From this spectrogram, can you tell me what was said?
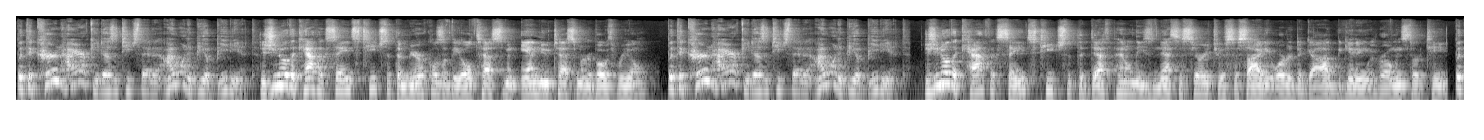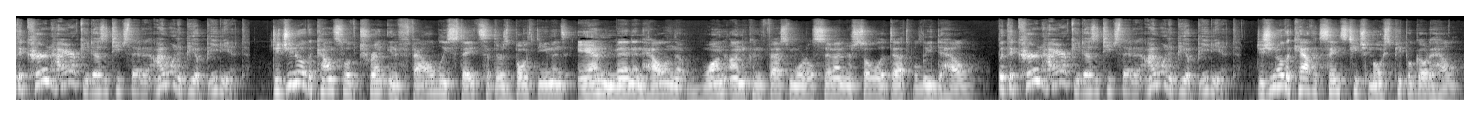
But the current hierarchy doesn't teach that, and I want to be obedient. Did you know the Catholic saints teach that the miracles of the Old Testament and New Testament are both real? But the current hierarchy doesn't teach that, and I want to be obedient. Did you know the Catholic saints teach that the death penalty is necessary to a society ordered to God, beginning with Romans 13? But the current hierarchy doesn't teach that, and I want to be obedient. Did you know the Council of Trent infallibly states that there's both demons and men in hell, and that one unconfessed mortal sin on your soul at death will lead to hell? But the current hierarchy doesn't teach that, and I want to be obedient. Did you know the Catholic saints teach most people go to hell?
